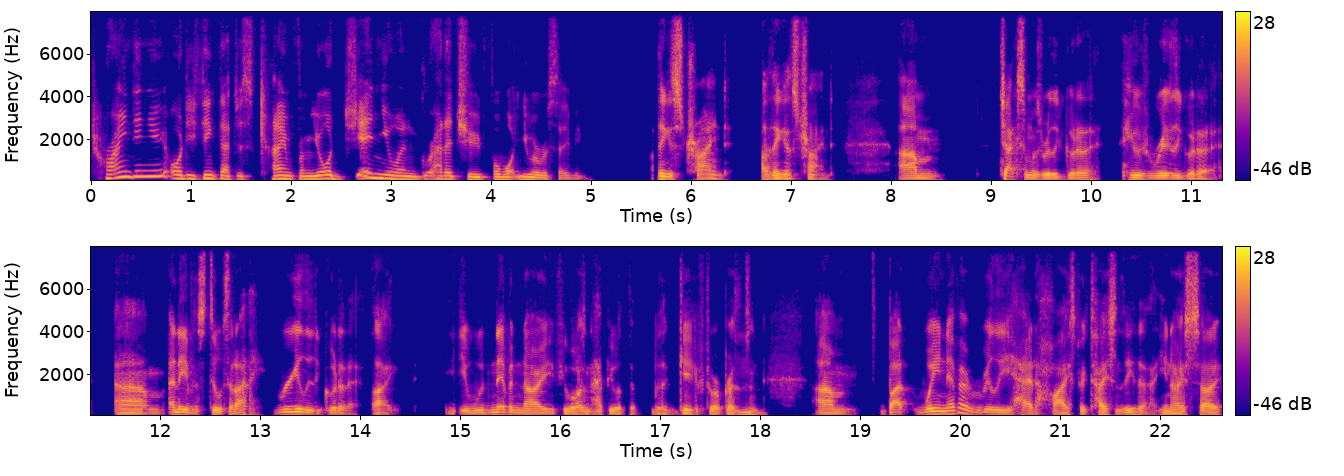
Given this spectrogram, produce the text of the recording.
trained in you, or do you think that just came from your genuine gratitude for what you were receiving? I think it's trained. I think it's trained. Um, Jackson was really good at it. He was really good at it. Um, and even still today, really good at it. Like you would never know if he wasn't happy with the, the gift or a present. Um, but we never really had high expectations either, you know. So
